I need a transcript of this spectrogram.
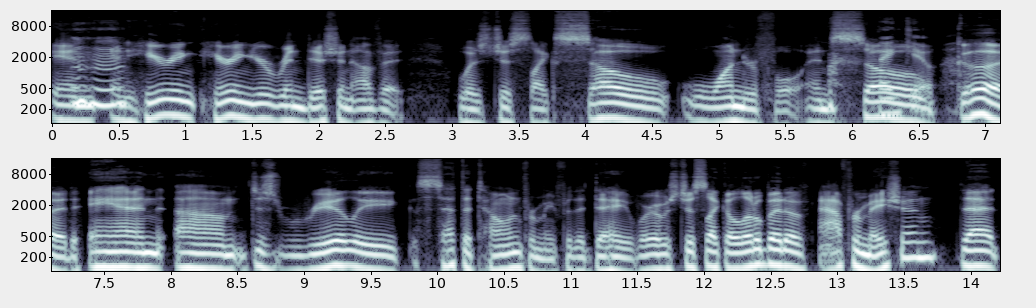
And mm-hmm. and hearing hearing your rendition of it was just like so wonderful and so good and um, just really set the tone for me for the day where it was just like a little bit of affirmation that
